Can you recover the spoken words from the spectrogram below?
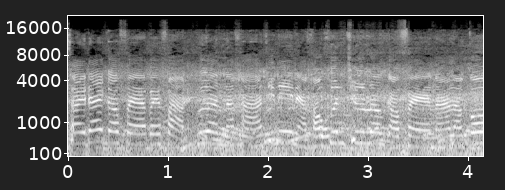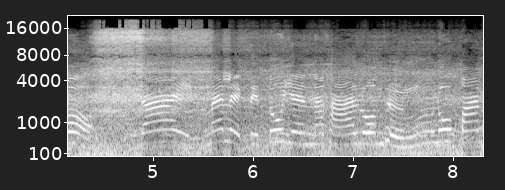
ใช้ได้กาแฟไปฝากเพื่อนนะคะ ที่นี่เนี่ยเขาขึ้นชื่อเรื่องกาแฟนะ แล้วก็ได้แม่เหล็กติดตู้เย็นนะคะ รวมถึงรูปปั้น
